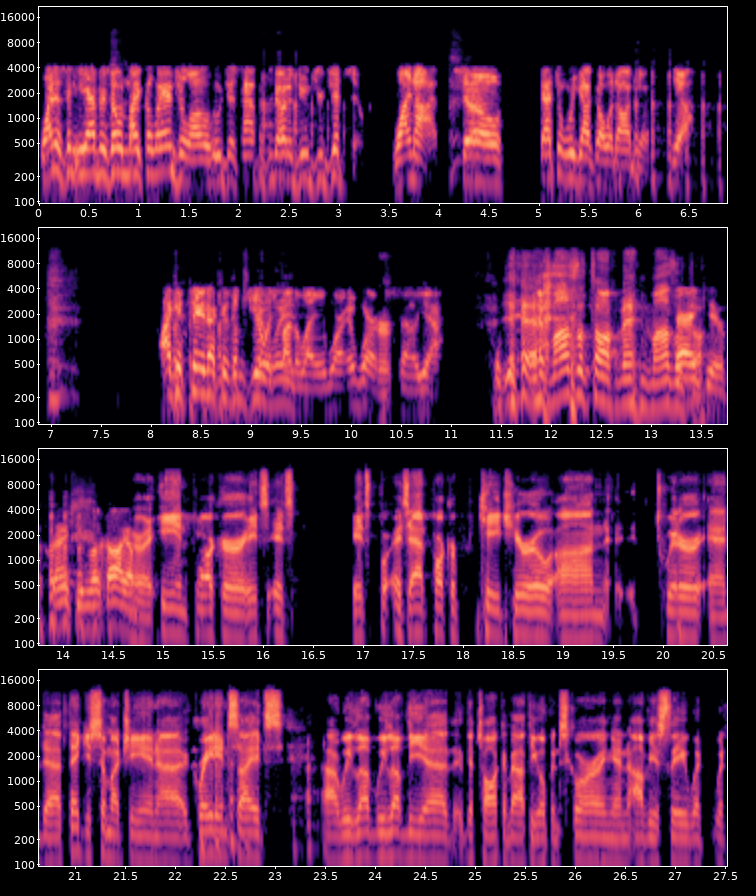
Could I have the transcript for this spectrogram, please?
why doesn't he have his own Michelangelo who just happens to know how to do jujitsu? Why not? So that's what we got going on here. Yeah. I could say that because I'm Jewish, by the way. It, wor- it works. So yeah. yeah, Mazel Tov, man. Mazel Thank Tov. you. Thank you. Look, hi. All right, Ian Parker. It's it's it's it's at Parker Cage Hero on Twitter, and uh, thank you so much, Ian. Uh, great insights. Uh, we love we love the uh, the talk about the open scoring, and obviously what what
